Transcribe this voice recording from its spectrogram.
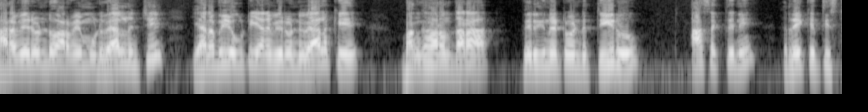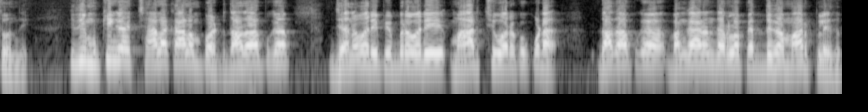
అరవై రెండు అరవై మూడు వేల నుంచి ఎనభై ఒకటి ఎనభై రెండు వేలకి బంగారం ధర పెరిగినటువంటి తీరు ఆసక్తిని రేకెత్తిస్తోంది. ఇది ముఖ్యంగా చాలా కాలం పాటు దాదాపుగా జనవరి ఫిబ్రవరి మార్చి వరకు కూడా దాదాపుగా బంగారం ధరలో పెద్దగా మార్పు లేదు.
